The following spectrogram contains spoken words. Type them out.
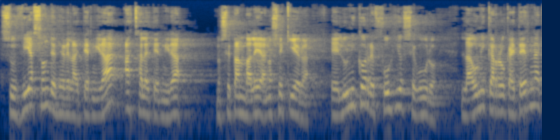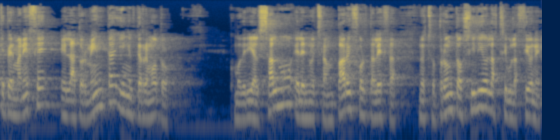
Sus días son desde la eternidad hasta la eternidad. No se tambalea, no se quiebra. El único refugio seguro, la única roca eterna que permanece en la tormenta y en el terremoto. Como diría el Salmo, Él es nuestro amparo y fortaleza, nuestro pronto auxilio en las tribulaciones.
